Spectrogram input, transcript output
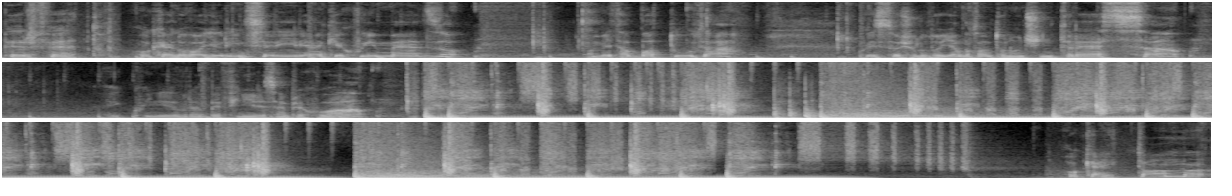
Perfetto. Ok lo voglio reinserire anche qui in mezzo a metà battuta. Questo ce lo togliamo tanto non ci interessa e quindi dovrebbe finire sempre qua. Ok Tom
